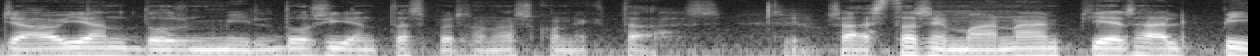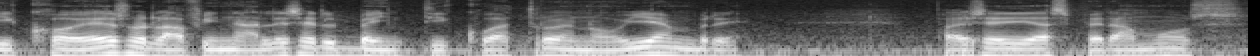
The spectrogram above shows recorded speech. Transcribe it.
ya habían 2.200 personas conectadas. Sí. O sea, esta semana empieza el pico de eso, la final es el 24 de noviembre. Para ese día esperamos...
